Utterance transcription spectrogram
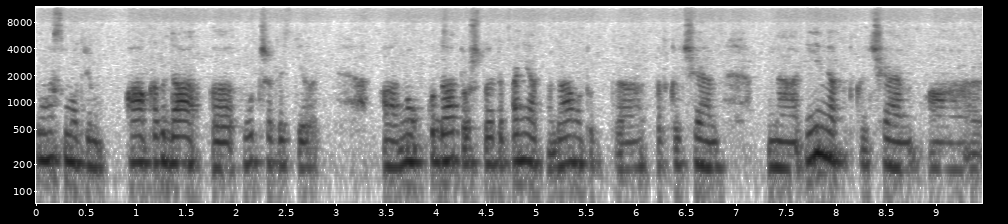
И мы смотрим, а когда э, лучше это сделать? А, ну, куда то, что это понятно, да, мы тут э, подключаем имя, подключаем а,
